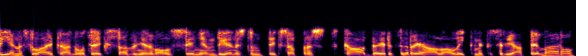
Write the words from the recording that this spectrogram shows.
Dienas laikā notiek saziņa ar valsts ieņēmumu dienestu un tiek saprasts, kāda ir reālā likme, kas ir jāpiemēro.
